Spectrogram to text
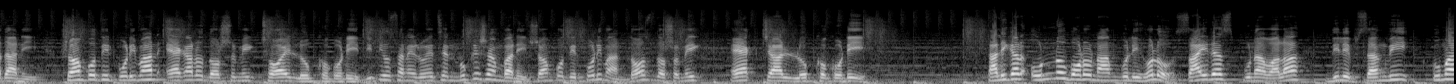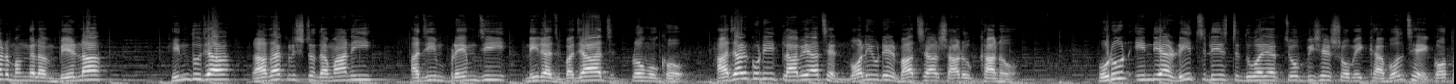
আদানি। সম্পত্তির পরিমাণ এগারো দশমিক ছয় লক্ষ কোটি। দ্বিতীয় স্থানে রয়েছেন মুকেশ আম্বানি। সম্পত্তির পরিমাণ দশ দশমিক এক চার লক্ষ কোটি। তালিকার অন্য বড় নামগুলি হল সাইরাস পুনাওয়ালা, দিলীপ সাংভি, কুমার মঙ্গলম বিড়লা, হিন্দুজা, রাধাকৃষ্ণ দামানি আজিম প্রেমজি, নীরজ বাজাজ প্রমুখ। হাজার কোটি ক্লাবে আছেন বলিউডের বাদশাহ শাহরুখ খানও। হুরুন ইন্ডিয়া রিচ লিস্ট দু হাজার সমীক্ষা বলছে, গত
